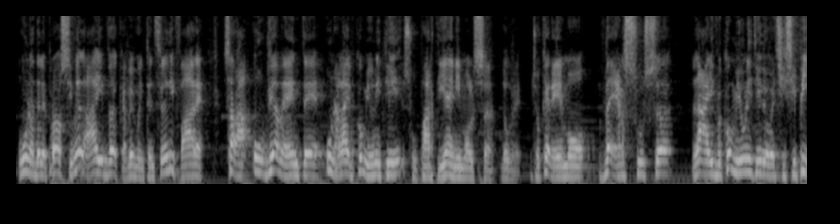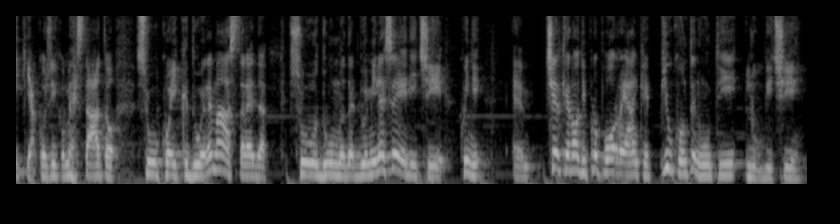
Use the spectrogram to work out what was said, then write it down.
Una delle prossime live che avevo intenzione di fare sarà ovviamente una live community su Party Animals, dove giocheremo versus live community dove ci si picchia, così come è stato su Quake 2 Remastered, su Doom del 2016, quindi eh, cercherò di proporre anche più contenuti ludici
